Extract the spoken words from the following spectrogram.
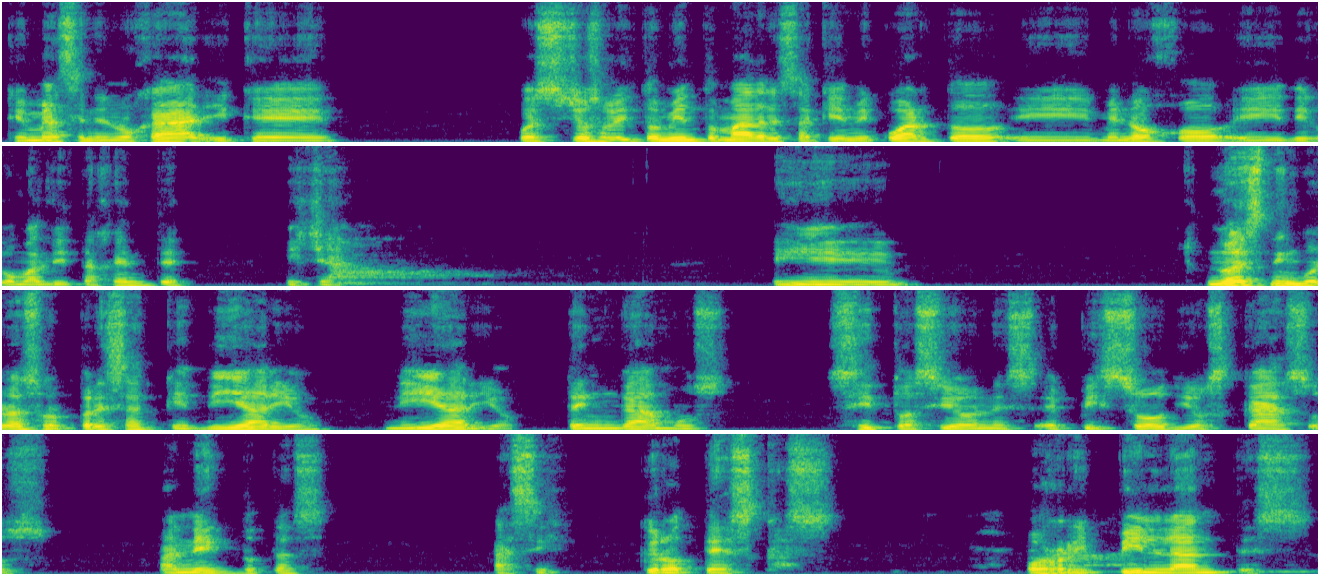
que me hacen enojar y que pues yo solito miento madres aquí en mi cuarto y me enojo y digo maldita gente y ya. Y no es ninguna sorpresa que diario, diario tengamos situaciones, episodios, casos, anécdotas así, grotescas, horripilantes,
